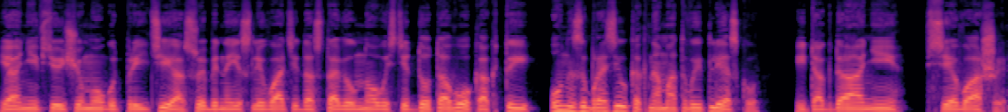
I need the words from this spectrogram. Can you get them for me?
и они все еще могут прийти, особенно если Вати доставил новости до того, как ты...» Он изобразил, как наматывает леску. «И тогда они все ваши».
